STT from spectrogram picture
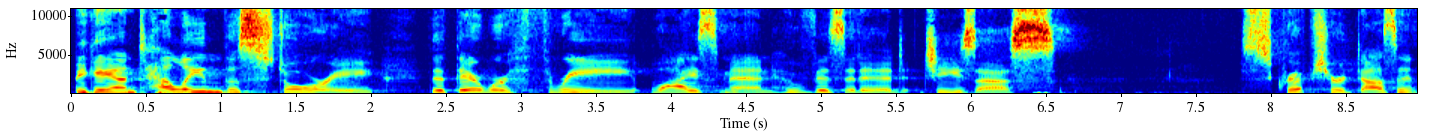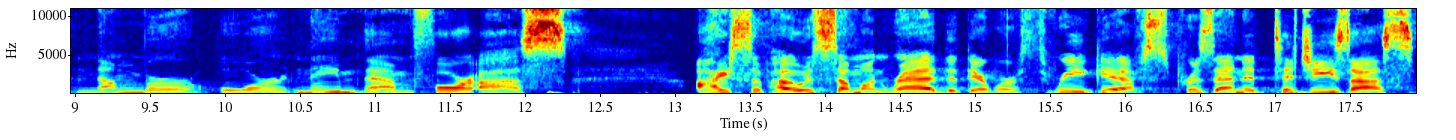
began telling the story that there were three wise men who visited Jesus. Scripture doesn't number or name them for us. I suppose someone read that there were three gifts presented to Jesus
